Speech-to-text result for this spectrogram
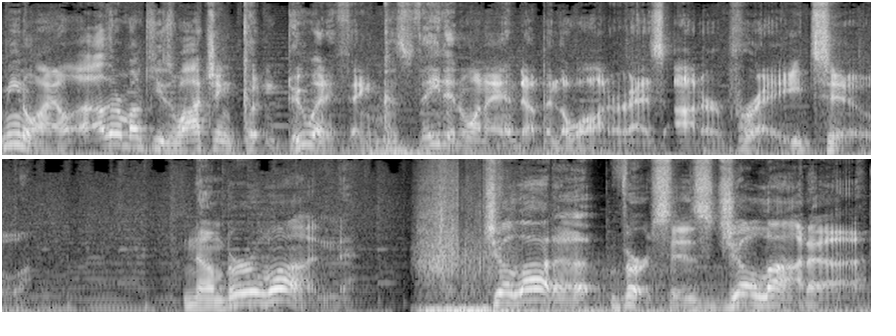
Meanwhile, other monkeys watching couldn't do anything because they didn't want to end up in the water as otter prey too. Number 1. Gelada versus Gelada.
